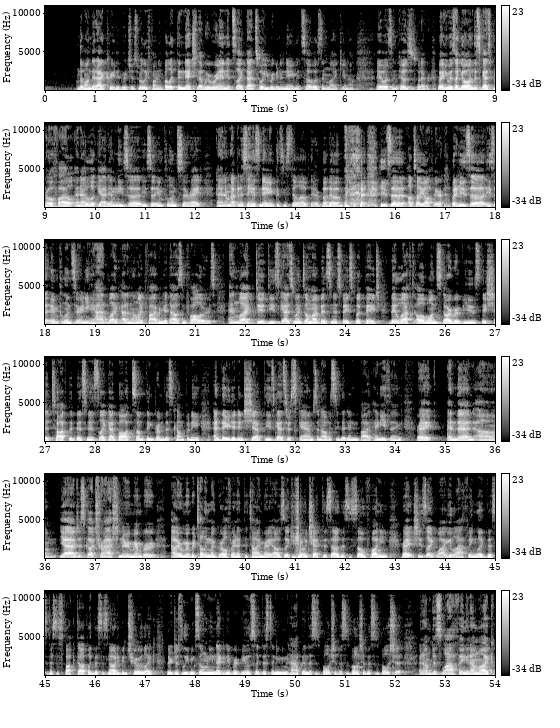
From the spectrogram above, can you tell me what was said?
the one that I created, which is really funny. But like the niche that we were in, it's like that's what you were gonna name it. So it wasn't like you know, it wasn't. It was just whatever. But anyways, I go on this guy's profile and I look at him, and he's a he's an influencer, right? And I'm not gonna say his name because he's still out there, but um, he's a. I'll tell you off air. But he's a he's an influencer, and he had like I don't know, like five hundred thousand followers. And like, dude, these guys went on my business Facebook page. They left all one star reviews. They should talk the business like I bought something from this company and they didn't ship. These guys are scams, and obviously they didn't buy anything, right? And then um, yeah, I just got trashed. And I remember, I remember telling my girlfriend at the time, right? I was like, "Yo, check this out. This is so funny." Right? She's like, "Why are you laughing? Like this, this is fucked up. Like this is not even true. Like they're just leaving so many negative reviews. Like this didn't even happen. This is bullshit. This is bullshit. This is bullshit." And I'm just laughing, and I'm like,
